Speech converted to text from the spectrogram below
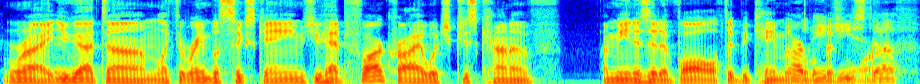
Right. You got um like the Rainbow Six games. You had Far Cry, which just kind of I mean, as it evolved, it became a little bit more stuff.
